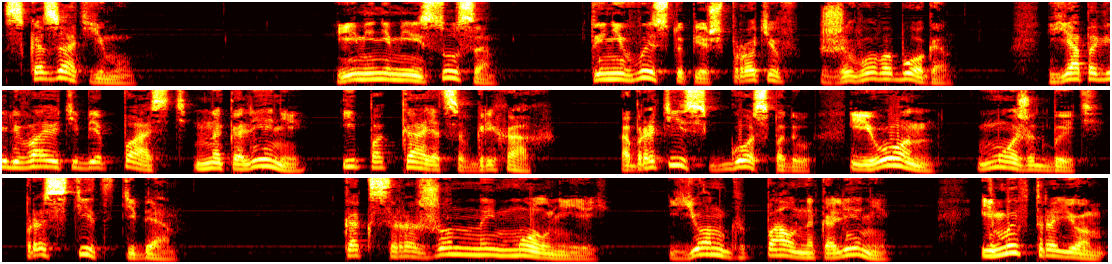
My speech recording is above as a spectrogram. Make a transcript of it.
сказать ему, «Именем Иисуса ты не выступишь против живого Бога я повелеваю тебе пасть на колени и покаяться в грехах. обратись к Господу, и Он, может быть, простит тебя». Как сраженный молнией, Йонг пал на колени, и мы втроем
